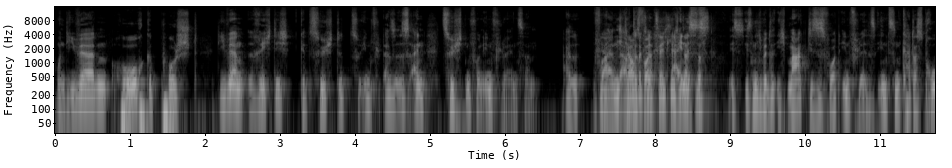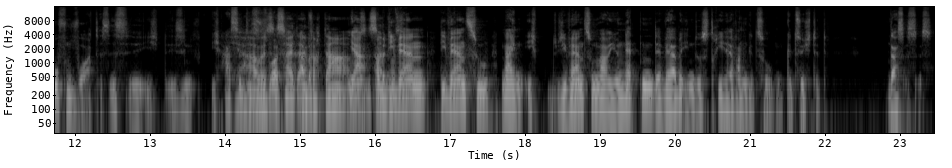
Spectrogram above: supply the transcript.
Und die werden hoch gepusht. Die werden richtig gezüchtet zu Influencern. Also es ist ein Züchten von Influencern. Also vor ja, allem ich glaube das Wort, tatsächlich, nein, dass das ist, ist nicht mehr, ich mag dieses Wort Influencer, es ist ein Katastrophenwort. Es ist, äh, ich, ich hasse ja, dieses aber es Wort. ist halt aber, einfach da. Ja, aber die werden, die werden zu, nein, ich, die werden zu Marionetten der Werbeindustrie herangezogen, gezüchtet. Das ist es.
